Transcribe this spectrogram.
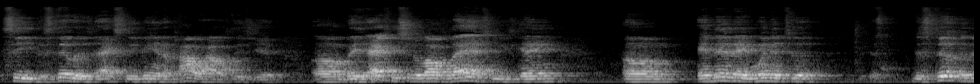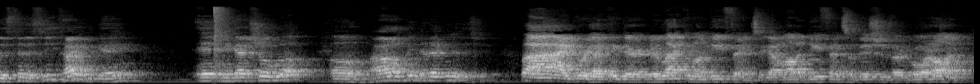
see, the Steelers actually being a powerhouse this year. Um, they actually should have lost last week's game. Um, and then they went into Steel, the Tennessee Titan game and, and got showed up. Um, I don't think they're that good this year. But I agree. I think they're they're lacking on defense. They got a lot of defensive issues that are going on.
